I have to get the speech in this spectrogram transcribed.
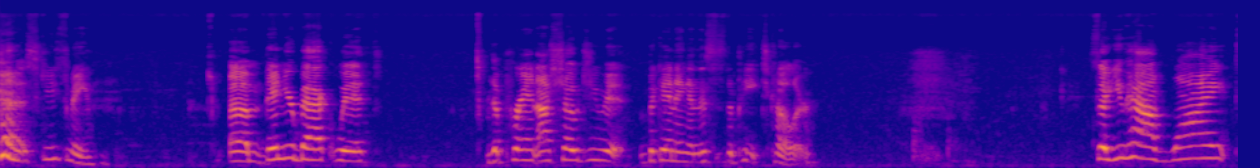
excuse me. Um, then you're back with the print I showed you at beginning, and this is the peach color. So you have white,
